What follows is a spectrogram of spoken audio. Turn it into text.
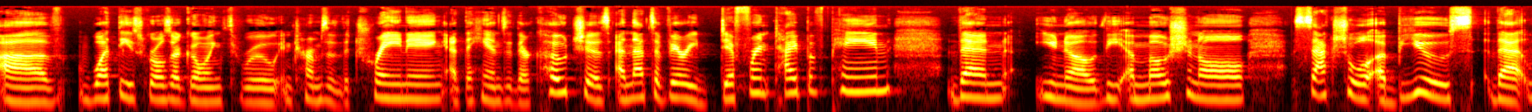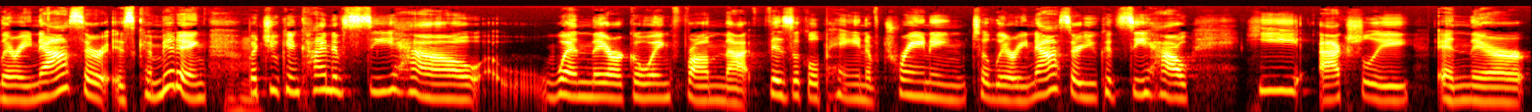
of what these girls are going through in terms of the training at the hands of their coaches. And that's a very different type of pain than, you know, the emotional sexual abuse that Larry Nassar is committing. Mhm. But you can kind of see how when they are going from that physical pain of training to Larry Nassar, you could see how he actually, in their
